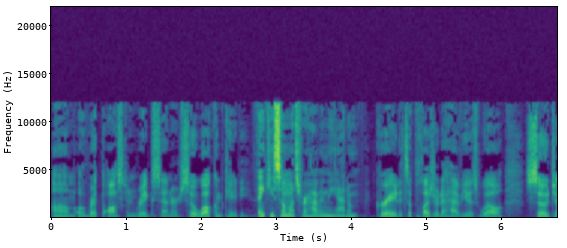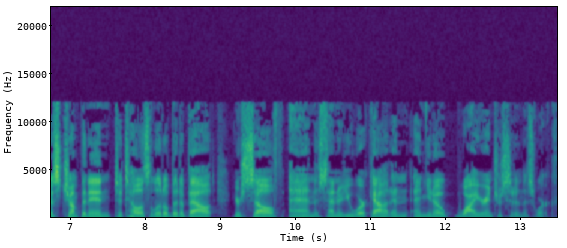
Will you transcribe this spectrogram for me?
um, over at the Austen Riggs Center. So, welcome, Katie. Thank you so much for having me, Adam. Great. It's a pleasure to have you as well. So, just jumping in to tell us a little bit about yourself and the center you work out and, and you know, why you're interested in this work.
